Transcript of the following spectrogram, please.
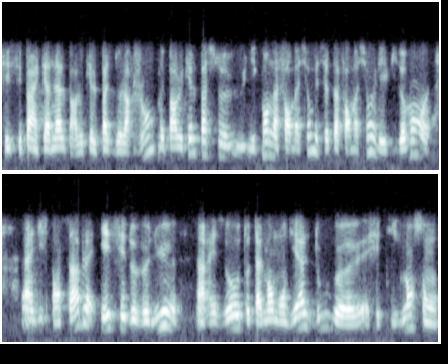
c'est pas un canal par lequel passe de l'argent, mais par lequel passe uniquement de l'information. Mais cette information, elle est évidemment euh, indispensable et c'est devenu un réseau totalement mondial, d'où effectivement son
